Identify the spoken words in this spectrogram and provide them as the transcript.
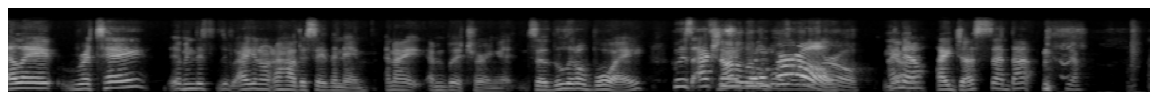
L.A. Rete. I mean, this I don't know how to say the name, and I am butchering it. So the little boy, who is actually not a little, little boy, it's a girl. little girl. I know. I just said that. Yeah.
